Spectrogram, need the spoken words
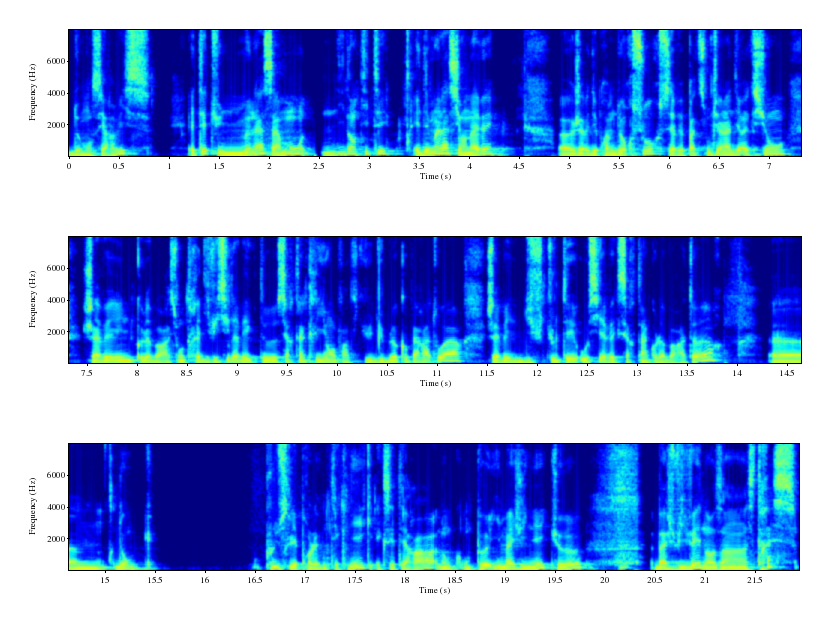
de mon service était une menace à mon identité. Et des menaces, il y en avait. Euh, j'avais des problèmes de ressources, j'avais pas de soutien à la direction, j'avais une collaboration très difficile avec de, certains clients, en particulier du bloc opératoire, j'avais des difficultés aussi avec certains collaborateurs. Euh, donc, plus les problèmes techniques, etc. Donc, on peut imaginer que bah, je vivais dans un stress.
